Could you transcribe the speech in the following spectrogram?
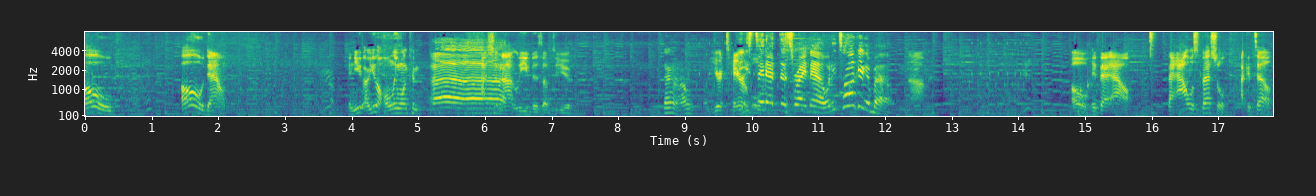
Oh, oh, down. Can you? Are you the only one? Can Uh, I should not leave this up to you. No, no, I'm, You're terrible. He's sit at this right now. What are you talking about? Nah, man. Oh, hit that owl. That owl was special. I could tell.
